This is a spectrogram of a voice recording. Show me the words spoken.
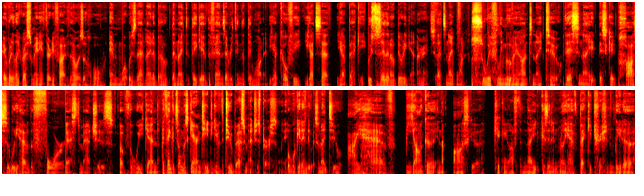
Everybody liked WrestleMania 35 though as a whole. And what was that night about? The night that they gave the fans everything that they wanted. You got Kofi, you got Seth, you got Becky. Who's to say they don't do it again? All right, so that's night 1. Swiftly moving on to night 2. This night this could possibly have the four best matches of the weekend I think it's almost guaranteed to give the two best matches personally, but we'll get into it. So, night two, I have Bianca and Asuka kicking off the night because I didn't really have Becky, Trish, and Lita,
